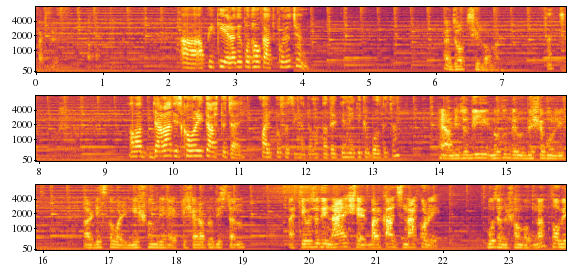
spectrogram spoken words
সাকসেস আপনি কি এর আগে কোথাও কাজ করেছেন? জব ছিল আমার। আচ্ছা। আমার যারা ডিসকভারিতে আসতে চায় ফাইল প্রসেসিং এর জন্য, তাদেরকে নিয়ে কিছু বলতে চান? হ্যাঁ আমি যদি নতুনদের উদ্দেশ্যে বলি, আর ডিসকভারি নিঃসন্দেহে একটি সেরা প্রতিষ্ঠান, আর কেউ যদি না এসে একবার কাজ না করে, বোঝানো সম্ভব না। তবে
